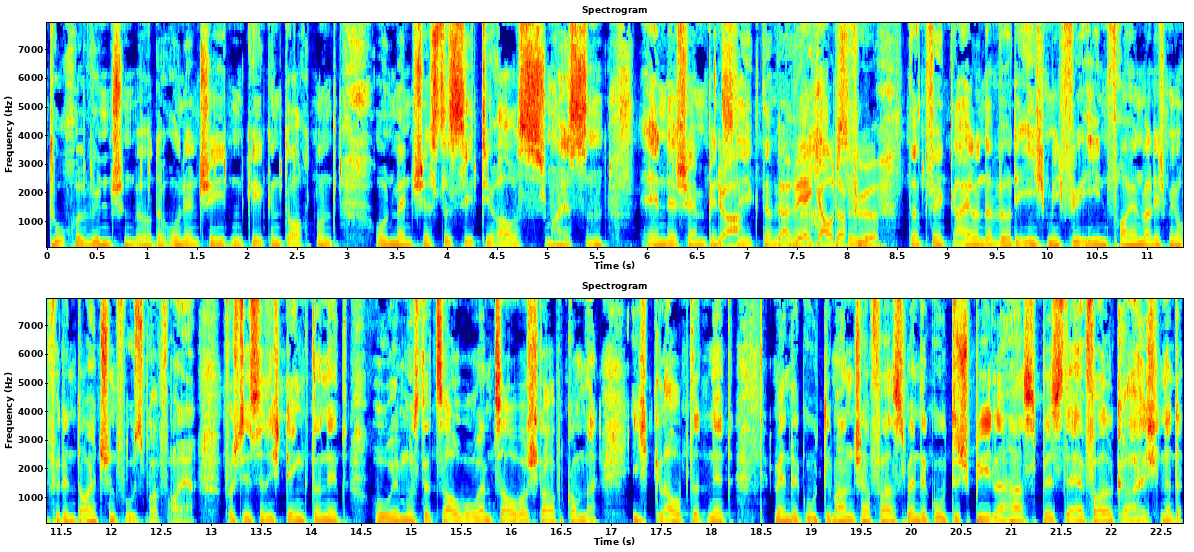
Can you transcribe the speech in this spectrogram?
Tuchel wünschen würde, unentschieden gegen Dortmund und Manchester City rausschmeißen in der Champions Ja, League. da wär ich auch dafür. Das wäre geil und da würde ich mich für ihn freuen, weil ich mich auch für den deutschen Fußball freue. Verstehst du? Ich denke da nicht, oh, hier muss der Zauberer im Zauberstab kommen. Ich glaube das nicht. Wenn du gute Mannschaft hast, wenn du gute Spieler hast, bist du erfolgreich. Nicht?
